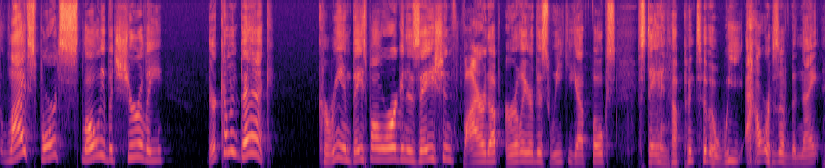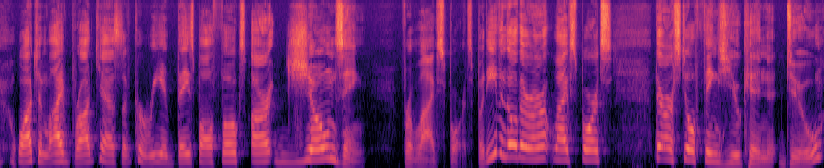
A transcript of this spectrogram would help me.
live sports slowly but surely they're coming back. Korean baseball organization fired up earlier this week. You got folks staying up into the wee hours of the night watching live broadcasts of Korean baseball. Folks are jonesing for live sports. But even though there aren't live sports, there are still things you can do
